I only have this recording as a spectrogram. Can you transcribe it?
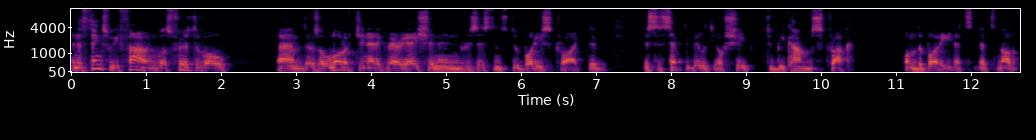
And the things we found was, first of all, um, there's a lot of genetic variation in resistance to body strike. The, the susceptibility of sheep to become struck on the body. That's that's not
